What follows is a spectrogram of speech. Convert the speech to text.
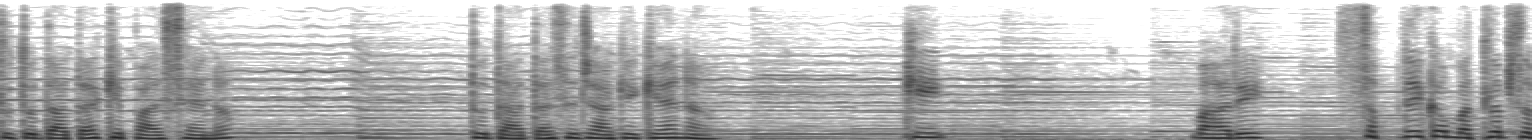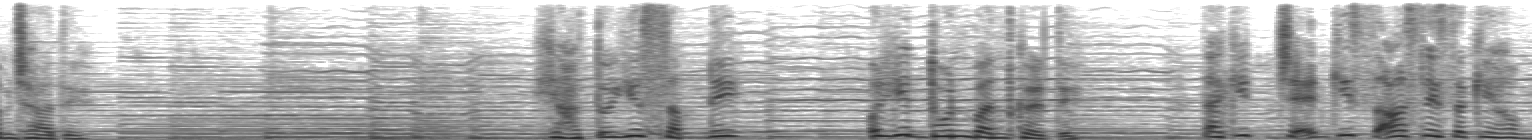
तू तो दादा के पास है ना? तो दादा से जाके कहना कि मारे सपने का मतलब समझा दे। या तो ये सपने और ये धुन बंद कर दे, ताकि चैन की सांस ले सके हम।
